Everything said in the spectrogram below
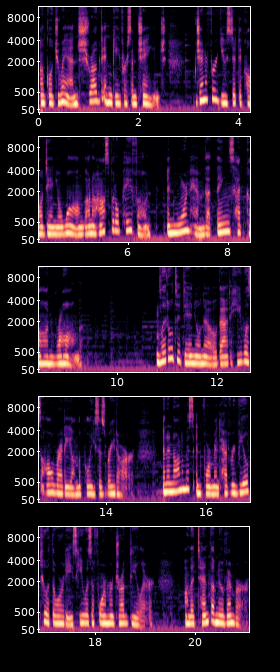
Uncle Juan shrugged and gave her some change. Jennifer used it to call Daniel Wong on a hospital payphone and warn him that things had gone wrong. Little did Daniel know that he was already on the police's radar. An anonymous informant had revealed to authorities he was a former drug dealer. On the 10th of November,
